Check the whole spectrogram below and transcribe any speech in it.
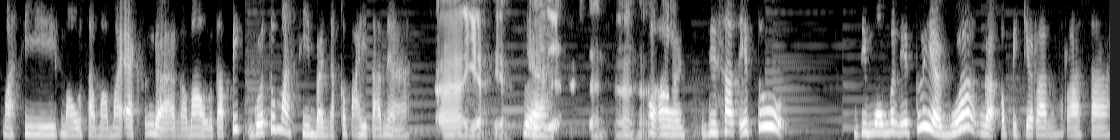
masih mau sama my ex enggak, enggak mau, tapi gue tuh masih banyak kepahitannya. Ah iya iya, yeah. totally understand. uh, uh, di saat itu di momen itu ya gue nggak kepikiran rasa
